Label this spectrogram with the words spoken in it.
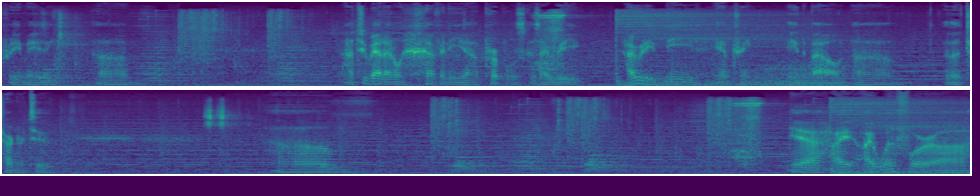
pretty amazing. Um, not too bad I don't have any uh, purples because I really, I really need Amtrain in about um, the turn or two. Um, yeah, I, I went for uh,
